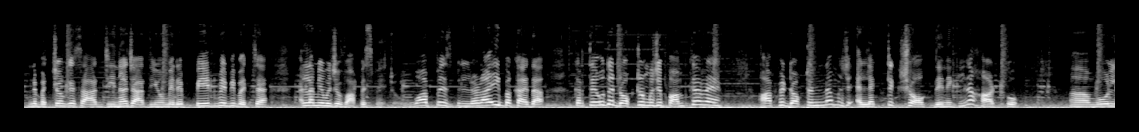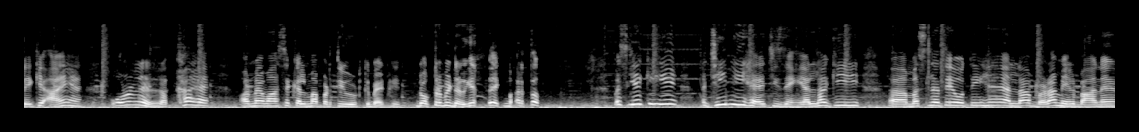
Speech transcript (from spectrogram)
اپنے بچوں کے ساتھ جینا چاہتی ہوں، میرے پیٹ میں بھی بچہ ہے۔ اللہ میں مجھے واپس بھیجو۔ واپس لڑائی باقاعدہ کرتے ادھر ڈاکٹر مجھے پمپ کر رہے ہیں۔ اور پھر ڈاکٹر نے نا مجھے الیکٹرک شاک دینے کے لیے نا ہارٹ کو وہ لے کے آئے ہیں۔ انہوں نے رکھا ہے اور میں وہاں سے کلمہ پڑھتی ہوئی اٹھ کے بیٹھ گئی۔ ڈاکٹر بھی ڈر گیا ایک بار تو۔ بس یہ کہ یہ عجیب ہی ہے چیزیں۔ یہ اللہ کی مسلطیں ہوتی ہیں۔ اللہ بڑا مہربان ہے۔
